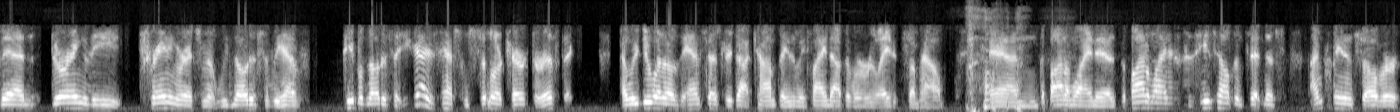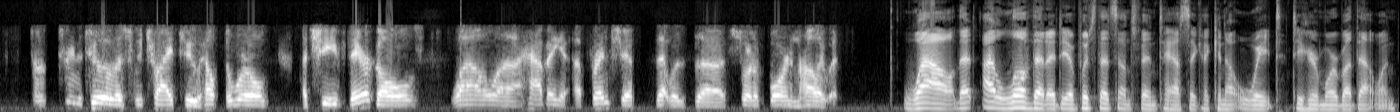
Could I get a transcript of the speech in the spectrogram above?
Then during the training regiment, we notice that we have people notice that you guys have some similar characteristics. And we do one of those ancestry.com things and we find out that we're related somehow. and the bottom line is, the bottom line is he's health and fitness. I'm clean and sober. So between the two of us, we try to help the world achieve their goals while uh, having a friendship that was uh, sort of born in Hollywood. Wow, that I love that idea, Butch. That sounds fantastic. I cannot wait to hear more about that one.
